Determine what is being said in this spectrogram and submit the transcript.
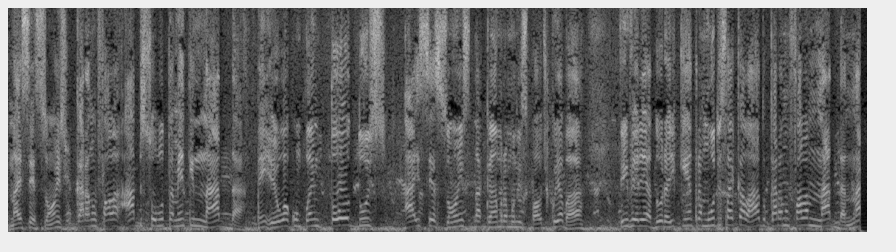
nas sessões, o cara não fala absolutamente nada. Tem, eu acompanho todas as sessões da Câmara Municipal de Cuiabá. Tem vereador aí que entra mudo e sai calado, o cara não fala nada, nada.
